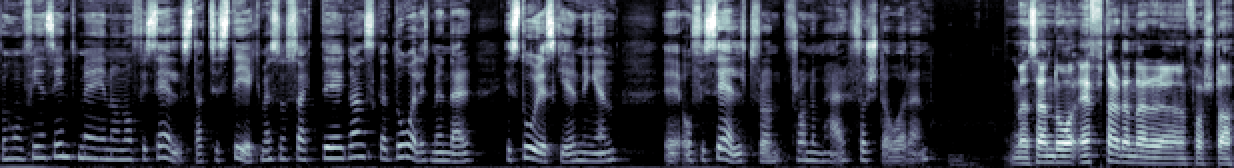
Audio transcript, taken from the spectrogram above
för hon finns inte med i någon officiell statistik. Men som sagt, det är ganska dåligt med den där historieskrivningen eh, officiellt från, från de här första åren. Men sen då efter den där eh, första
